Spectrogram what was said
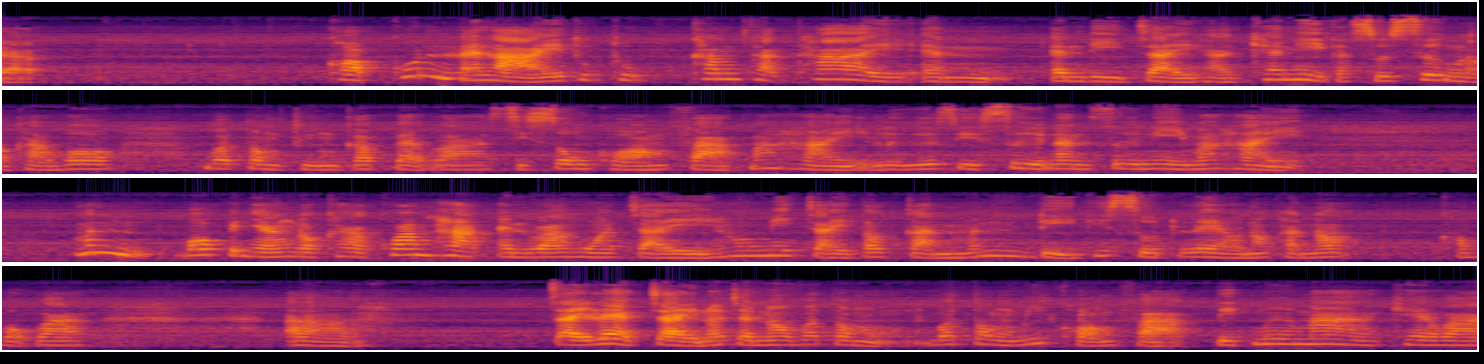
ก็ขอบคุณหลาย ๆ ทุก ๆคำทักทายแอนแอนดีใจค่ะ แค่นี้ก็สุดซึ้งแล้วค่ะบ่ บ่ต้องถึงกับแบบว่าสิส่งของฝากมาให้หรือสิซื้อนั่นซื้อนี่มาให้มันบ่เป็นยังดอกค่ะ ความหักแอนว่าหัวใจเฮามีใจต่อกัน มันดีที่สุดแล้วเนาะค่ะเนาะเขาบอกว่าอ่าใจแรกใจเนาะจะเนาะบ่ต้องบ่ต้องมีของฝากติดมือมาแค่ว่า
